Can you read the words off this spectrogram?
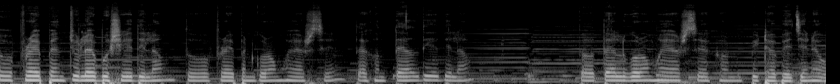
তো ফ্রাই প্যান চুলায় বসিয়ে দিলাম। তো ফ্রাই প্যান গরম হয়ে আসছে। তো এখন তেল দিয়ে দিলাম। তো তেল গরম হয়ে আসছে, এখন পিঠা ভেজে নেব।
